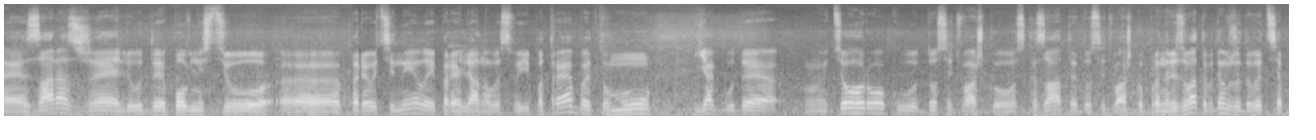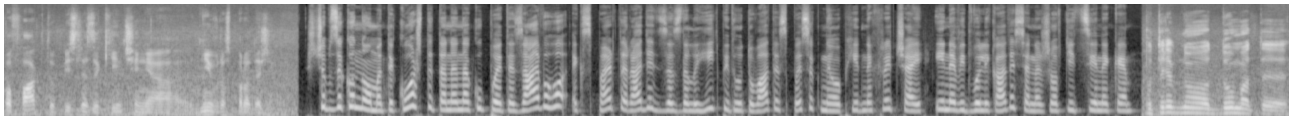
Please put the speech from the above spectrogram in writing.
Е, Зараз же люди повністю е, переоцінили і переглянули свої потреби, тому як буде е, цього року, досить важко сказати, досить важко проаналізувати. Будемо вже дивитися по факту після закінчення днів розпродажі. Щоб зекономити кошти та не накупити зайвого, експерти радять заздалегідь підготувати список необхідних речей і не відволікатися на жовті ціники. Потрібно думати,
